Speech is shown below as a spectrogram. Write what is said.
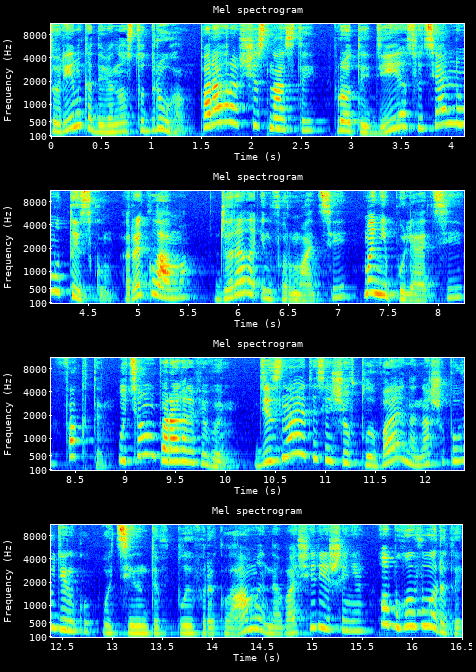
Сторінка 92. Параграф 16. Протидія соціальному тиску. Реклама. Джерела інформації, маніпуляції, факти. У цьому параграфі ви дізнаєтеся, що впливає на нашу поведінку, оціните вплив реклами на ваші рішення, обговорите,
